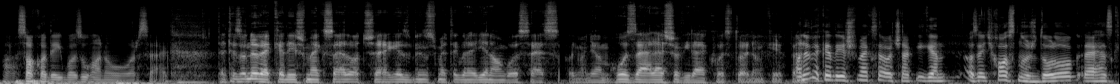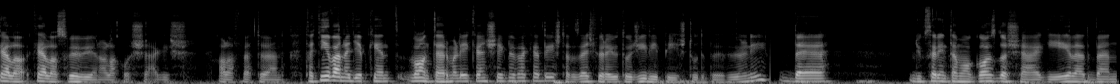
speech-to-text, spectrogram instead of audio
a szakadékba zuhanó ország. Tehát ez a növekedés megszállottság, ez bizonyos mértékben egy ilyen angol száz, hogy mondjam, hozzáállás a világhoz tulajdonképpen. A növekedés megszállottság, igen, az egy hasznos dolog, de ehhez kell, a, kell az bővüljön a lakosság is alapvetően. Tehát nyilván egyébként van termelékenység növekedés, tehát az egyfőre jutó GDP is tud bővülni, de Mondjuk szerintem a gazdasági életben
